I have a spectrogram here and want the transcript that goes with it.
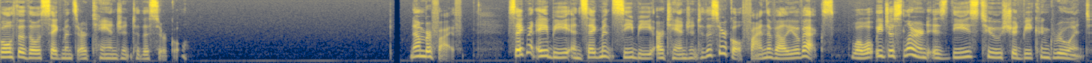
both of those segments are tangent to the circle. Number five. Segment AB and segment CB are tangent to the circle. Find the value of x. Well, what we just learned is these two should be congruent.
